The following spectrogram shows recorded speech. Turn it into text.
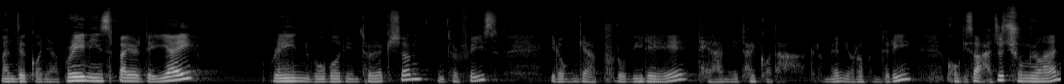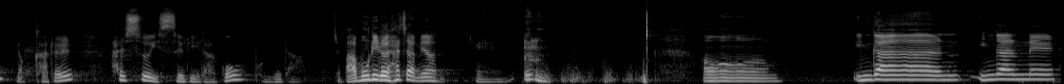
만들 거냐 브레인 인스파이어드 AI 브레인 로봇 인터랙션 인터페이스 이런 게 앞으로 미래의 대안이 될 거다. 그러면 여러분들이 거기서 아주 중요한 역할을 할 수 있으리라고 봅니다. 마무리를 하자면 예. 어, 인간 인간의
